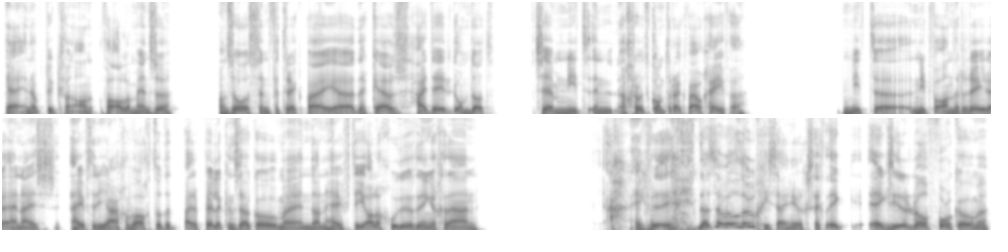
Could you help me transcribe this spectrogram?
ja, in de optiek van, an- van alle mensen. Want zoals zijn vertrek bij eh, de Cavs, hij deed het omdat ze hem niet een, een groot contract wou geven. Niet, eh, niet voor andere reden. En hij, is, hij heeft er een jaar gewacht tot het bij de Pelicans zou komen. En dan heeft hij alle goede dingen gedaan. Ja, ik, dat zou wel logisch zijn, eerlijk gezegd. Ik, ik zie het wel voorkomen.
